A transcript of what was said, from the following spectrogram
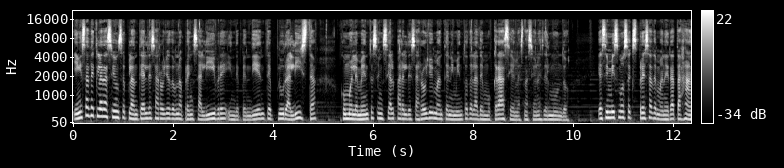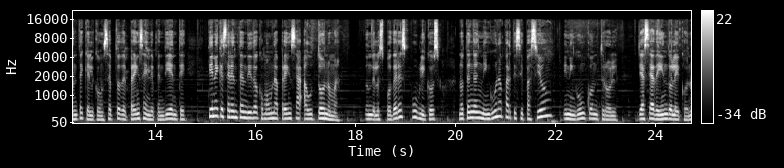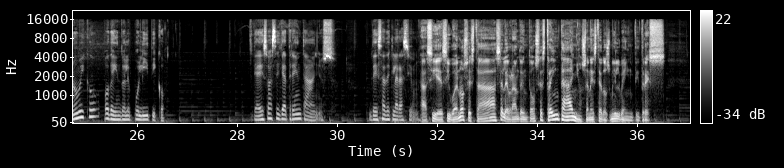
Y en esa declaración se plantea el desarrollo de una prensa libre, independiente, pluralista, como elemento esencial para el desarrollo y mantenimiento de la democracia en las naciones del mundo. Y asimismo se expresa de manera tajante que el concepto de prensa independiente tiene que ser entendido como una prensa autónoma, donde los poderes públicos no tengan ninguna participación ni ningún control, ya sea de índole económico o de índole político. De eso hace ya 30 años, de esa declaración. Así es, y bueno, se está celebrando entonces 30 años en este 2023,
